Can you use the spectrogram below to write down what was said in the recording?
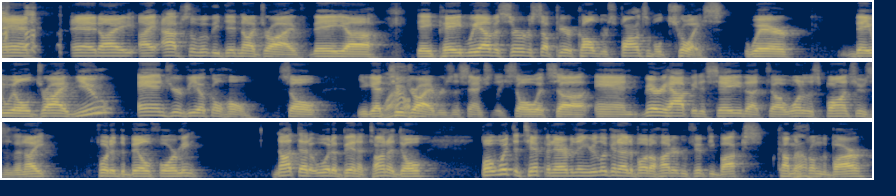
and and I I absolutely did not drive. They uh, they paid. We have a service up here called Responsible Choice, where they will drive you and your vehicle home. So you get wow. two drivers essentially. So it's uh, and very happy to say that uh, one of the sponsors of the night footed the bill for me. Not that it would have been a ton of dough, but with the tip and everything, you're looking at about 150 bucks coming wow. from the bar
